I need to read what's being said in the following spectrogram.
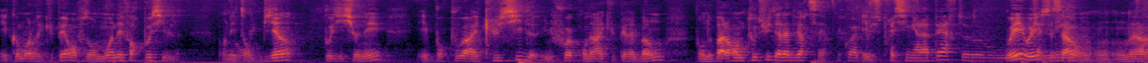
Et comment on le récupère en faisant le moins d'efforts possible, en étant bien positionné et pour pouvoir être lucide une fois qu'on a récupéré le ballon pour ne pas le rendre tout de suite à l'adversaire. C'est quoi Plus pressing à la perte Oui, oui, c'est ça. On, a,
